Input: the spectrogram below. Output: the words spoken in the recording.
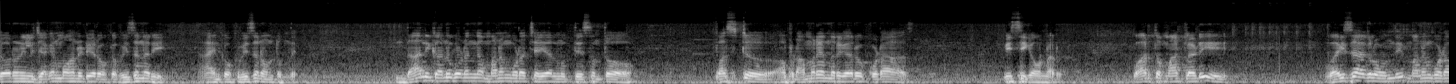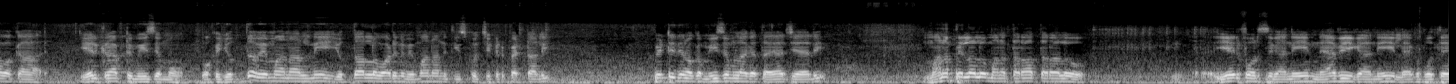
గౌరవనీయులు జగన్మోహన్ రెడ్డి గారు ఒక విజనరీ ఆయనకు ఒక విజన్ ఉంటుంది. దానికి అనుగుణంగా మనం కూడా చేయాలనే ఉద్దేశంతో ఫస్ట్ అప్పుడు అమరేందర్ గారు కూడా వీసీగా ఉన్నారు. వారితో మాట్లాడి వైజాగ్లో ఉంది మనం కూడా ఒక ఎయిర్ క్రాఫ్ట్ మ్యూజియము ఒక యుద్ధ విమానాలని యుద్ధాల్లో వాడిన విమానాన్ని తీసుకొచ్చి ఇక్కడ పెట్టాలి. పెట్టి దీని ఒక మ్యూజియం లాగా తయారు చేయాలి. మన పిల్లలు మన తర్వాత తరాలు ఎయిర్ ఫోర్స్ కానీ నేవీ కానీ లేకపోతే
